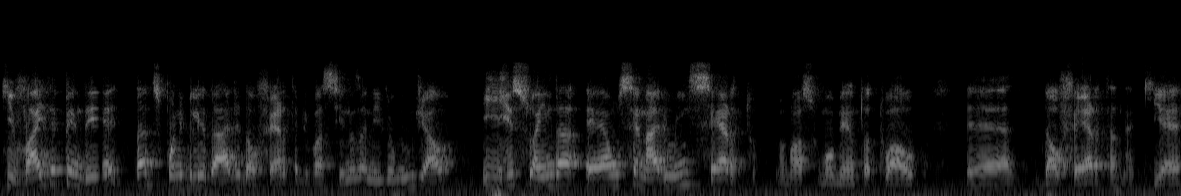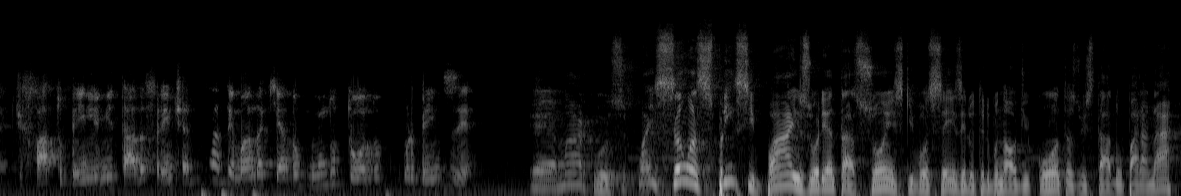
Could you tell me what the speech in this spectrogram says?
que vai depender da disponibilidade da oferta de vacinas a nível mundial e isso ainda é um cenário incerto no nosso momento atual é, da oferta, né, que é de fato bem limitada frente à demanda que é do mundo todo, por bem dizer. É, Marcos, quais são as principais orientações que vocês do Tribunal de Contas do Estado do Paraná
